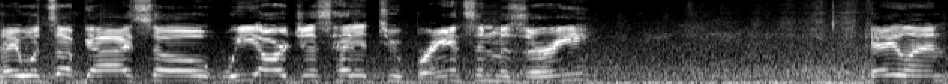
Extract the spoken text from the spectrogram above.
Hey, what's up, guys? So we are just headed to Branson, Missouri. Cailyn,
